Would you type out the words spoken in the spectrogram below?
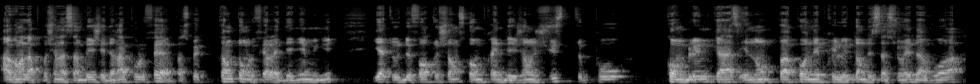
avant la prochaine Assemblée générale pour le faire. Parce que quand on le fait à la dernière minute, il y a de fortes chances qu'on prenne des gens juste pour combler une case et non pas qu'on ait pris le temps de s'assurer d'avoir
